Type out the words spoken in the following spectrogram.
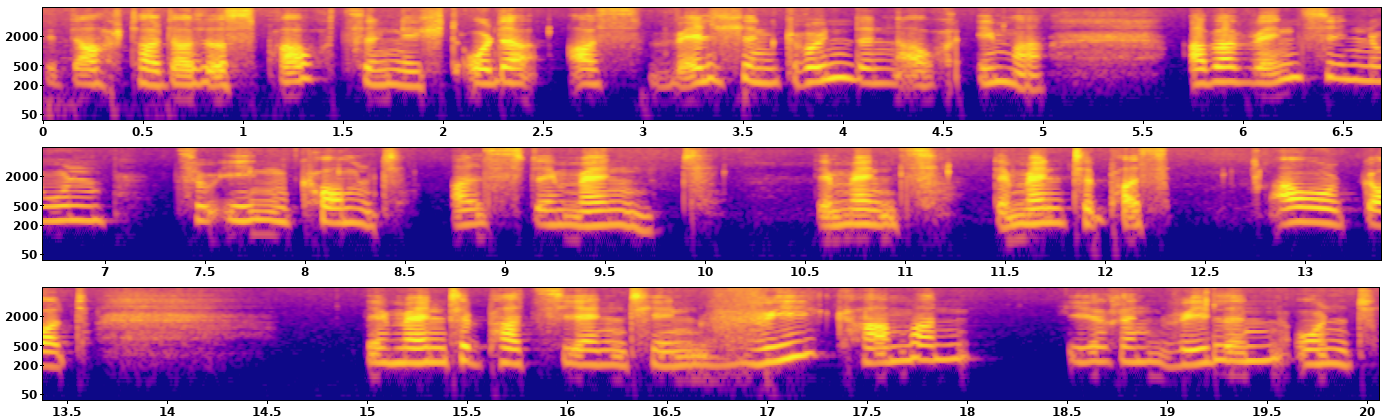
gedacht hat, also es braucht sie nicht oder aus welchen Gründen auch immer. Aber wenn sie nun zu Ihnen kommt als Dement, Demenz, demente Patientin, oh Gott, demente Patientin, wie kann man ihren Willen und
